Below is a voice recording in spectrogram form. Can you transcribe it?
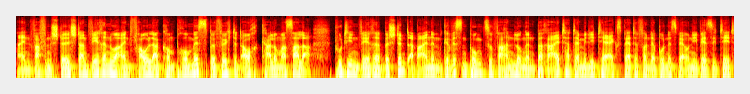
Ein Waffenstillstand wäre nur ein fauler Kompromiss, befürchtet auch Carlo Massala. Putin wäre bestimmt ab einem gewissen Punkt zu Verhandlungen bereit, hat der Militärexperte von der Bundeswehruniversität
